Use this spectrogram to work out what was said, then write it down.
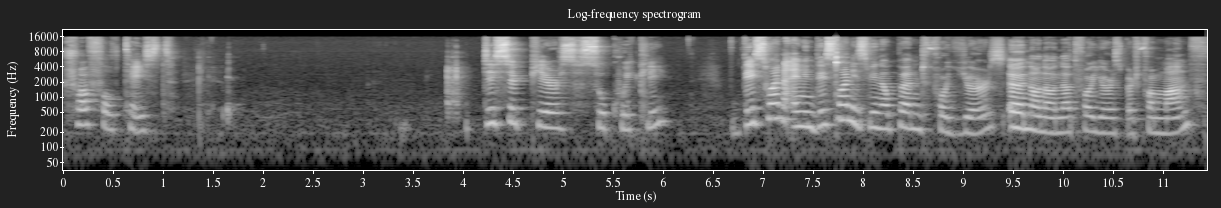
truffle taste disappears so quickly this one, I mean, this one has been opened for years. Uh, no, no, not for years, but for months.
